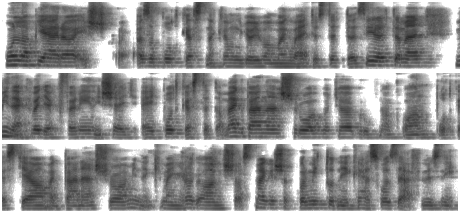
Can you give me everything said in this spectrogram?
honlapjára, és az a podcast nekem úgy, hogy van, megváltoztatta az életemet, minek vegyek fel én is egy, egy podcastet a megbánásról, hogyha a Brooknak van podcastja a megbánásról, mindenki menjen oda, is azt meg, és akkor mit tudnék ehhez hozzáfűzni.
